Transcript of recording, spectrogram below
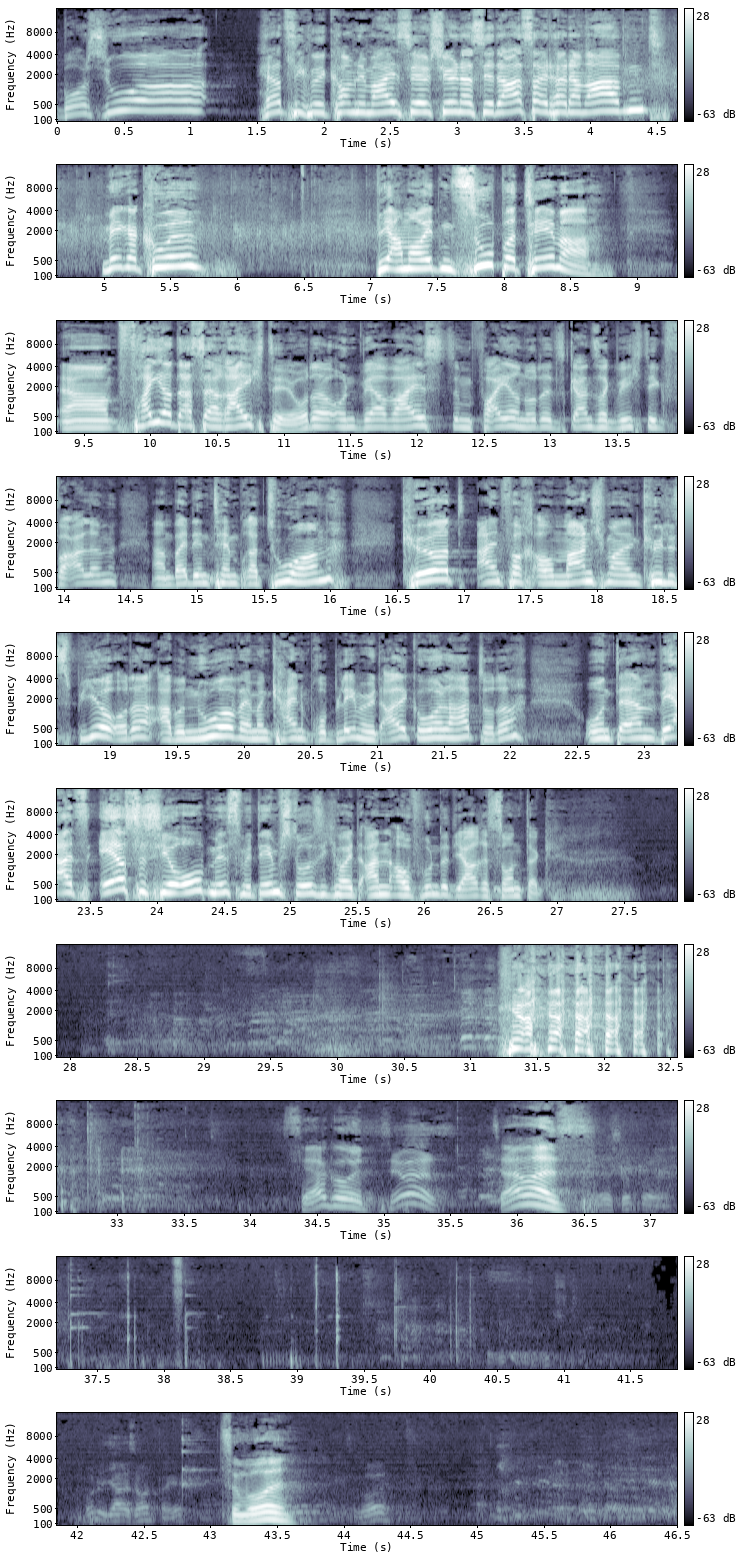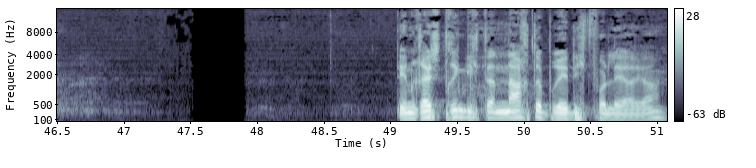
Bonjour, herzlich willkommen im ICF. Schön, dass ihr da seid heute am Abend. Mega cool. Wir haben heute ein super Thema. Äh, feier das Erreichte, oder? Und wer weiß, zum Feiern, oder? Das ist ganz wichtig, vor allem äh, bei den Temperaturen gehört einfach auch manchmal ein kühles Bier, oder? Aber nur, wenn man keine Probleme mit Alkohol hat, oder? Und ähm, wer als erstes hier oben ist, mit dem stoße ich heute an auf 100 Jahre Sonntag. Sehr gut. Servus. Servus. Zum Wohl. Den Rest trinke ich dann nach der Predigt voll leer, ja?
